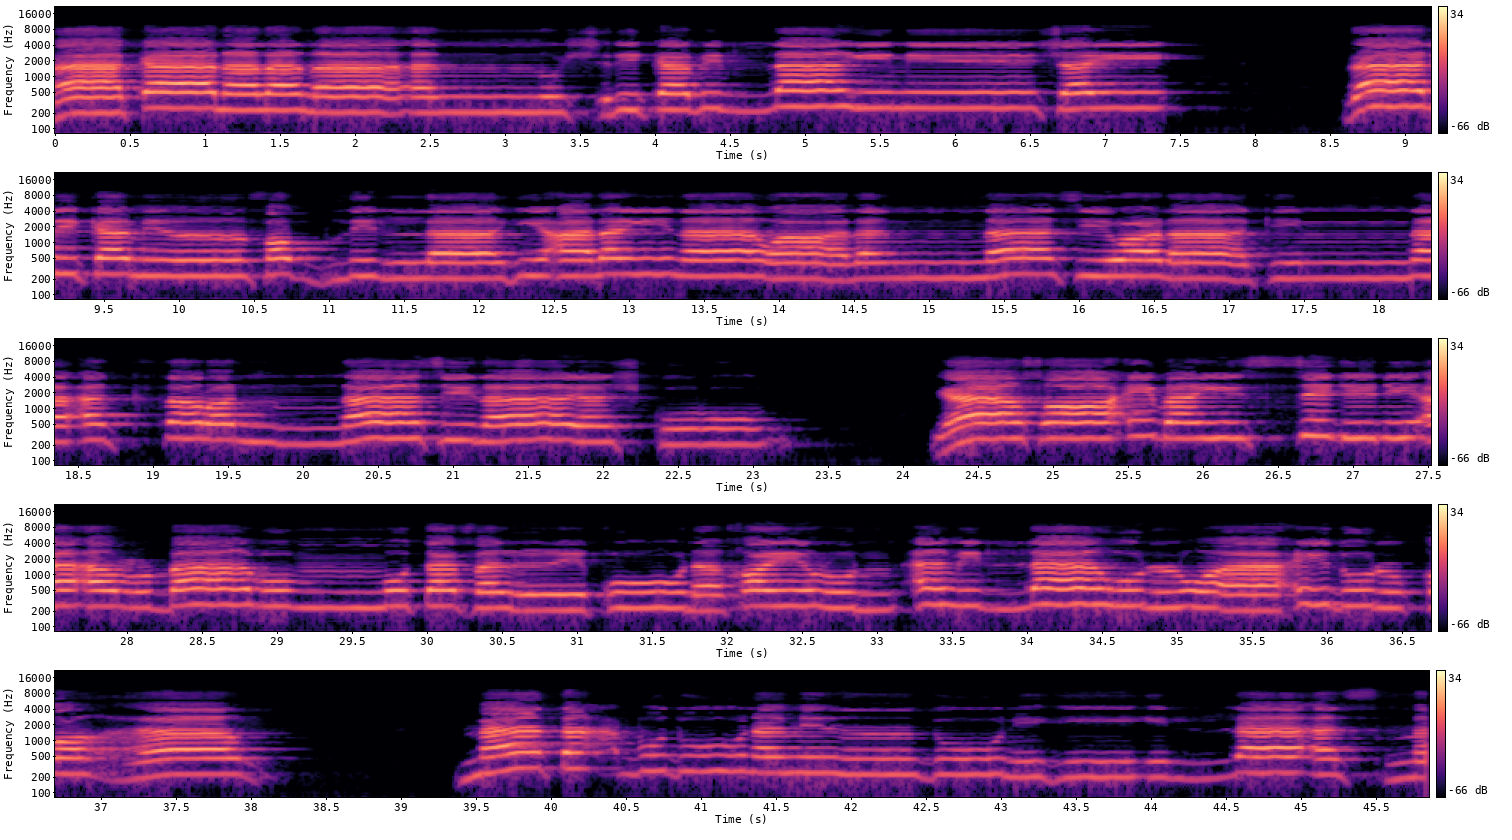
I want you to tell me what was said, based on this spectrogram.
ما كان لنا أن نشرك بالله من شيء. ذلك من فضل الله علينا وعلى الناس ولكن أكثر الناس لا يشكرون. يا صاحبي السجن أأرباب متفرقون خير أم الله الواحد القهار؟ ما تعبدون من دونه إلا أسماء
